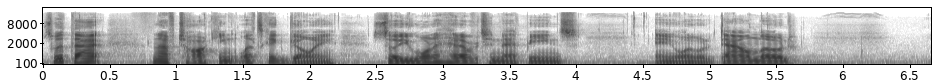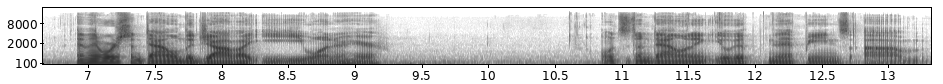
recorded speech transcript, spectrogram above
So with that, enough talking, let's get going. So you want to head over to NetBeans, and you want to go to download. And then we're just going to download the Java EE one right here. Once it's done downloading, you'll get the NetBeans um,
